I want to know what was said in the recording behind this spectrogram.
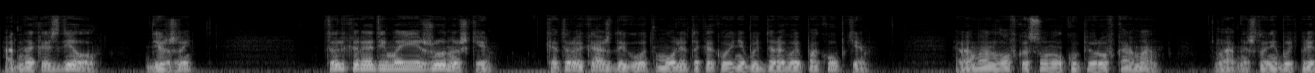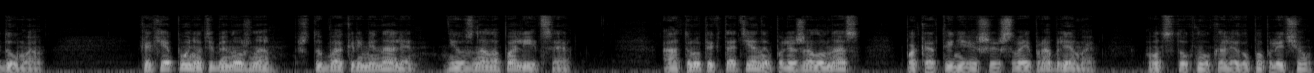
Однако сделал. Держи. Только ради моей женушки, которая каждый год молит о какой-нибудь дорогой покупке. Роман ловко сунул купюру в карман. Ладно, что-нибудь придумаю. Как я понял, тебе нужно, чтобы о криминале не узнала полиция. А трупик Татьяны полежал у нас, пока ты не решишь свои проблемы. Он стукнул коллегу по плечу.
